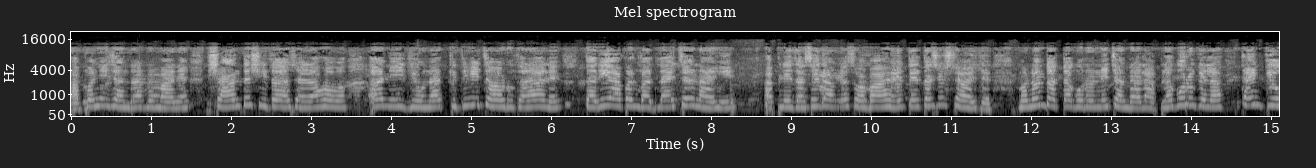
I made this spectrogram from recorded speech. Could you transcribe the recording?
आपण ही चंद्राप्रमाणे शांत शीतल असायला हवं आणि जीवनात कितीही चढ उतार आले तरी आपण बदलायचे नाही. आपले जसे चांगले स्वभाव आहे ते तसेच ठेवायचे. म्हणून दत्तगुरूंनी चंद्राला आपला गुरु केला. थँक्यू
